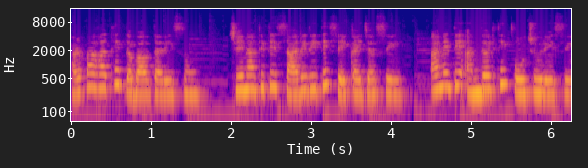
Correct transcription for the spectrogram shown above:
હળવા હાથે દબાવતા રહીશું. જેનાથી તે સારી રીતે શેકાઈ જશે અને તે અંદરથી પોચું રહેશે.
